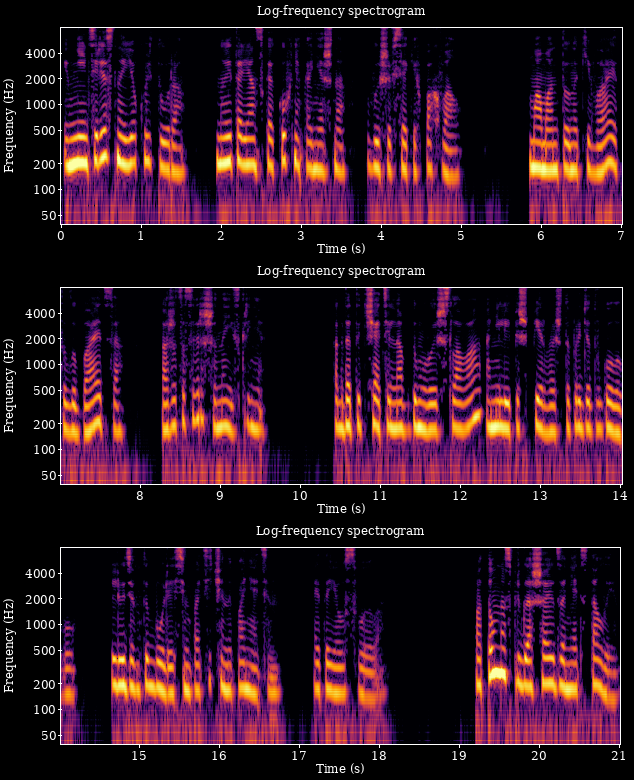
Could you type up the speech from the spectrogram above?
и мне интересна ее культура, но итальянская кухня, конечно, выше всяких похвал. Мама Антона кивает, улыбается, кажется совершенно искренне. Когда ты тщательно обдумываешь слова, а не лепишь первое, что придет в голову, людям ты более симпатичен и понятен. Это я усвоила. Потом нас приглашают занять столы.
